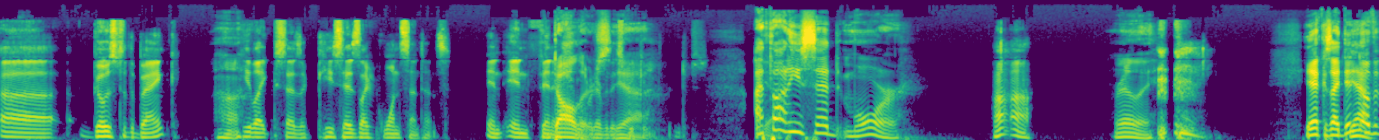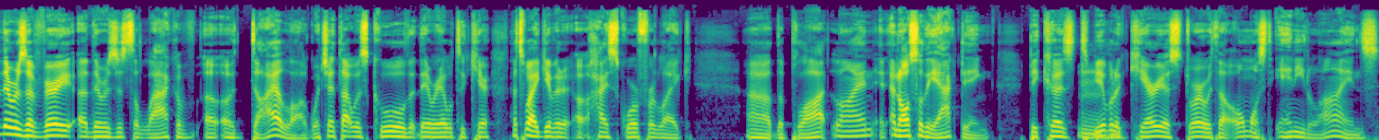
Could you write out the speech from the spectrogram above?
uh goes to the bank. Uh-huh. He like says a, he says like one sentence in in Finnish Dollars, whatever they yeah. speak. in- I Yeah. thought he said more. Uh-uh. Really? yeah, because I did Yeah. know that there was a very uh, there was just a lack of uh, a dialogue, which I thought was cool that they were able to care. That's why I give it a, a high score for like uh, the plot line and, and also the acting, because to be able to carry a story without almost any lines,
